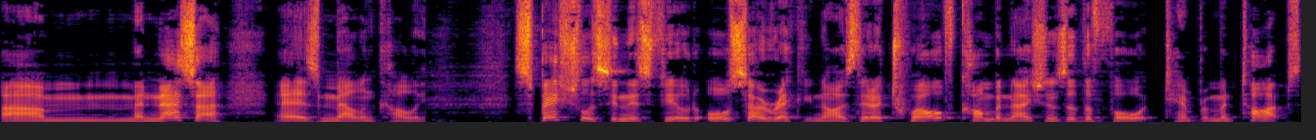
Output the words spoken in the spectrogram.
um, Manasseh as melancholy. Specialists in this field also recognize there are 12 combinations of the four temperament types,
